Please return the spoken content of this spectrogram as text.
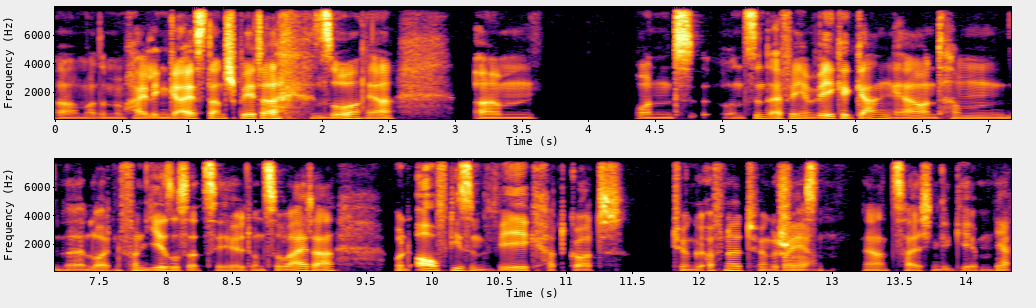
ähm, also mit dem Heiligen Geist dann später, Mhm. so, ja. Ähm, und, und sind einfach ihren Weg gegangen, ja, und haben äh, Leuten von Jesus erzählt und so weiter. Und auf diesem Weg hat Gott Türen geöffnet, Türen geschlossen, oh ja. ja. Zeichen gegeben. Ja.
